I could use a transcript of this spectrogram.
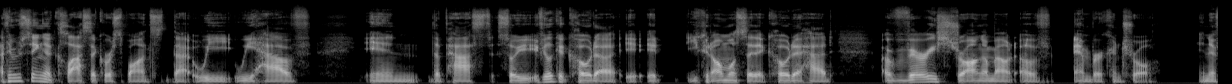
i think we're seeing a classic response that we we have in the past. So if you look at Coda, it, it you can almost say that Coda had a very strong amount of ember control in a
